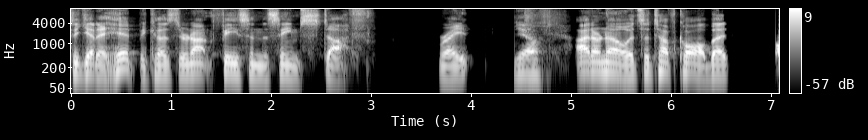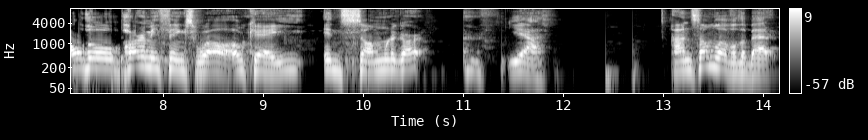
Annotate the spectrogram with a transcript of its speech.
to get a hit because they're not facing the same stuff, right? Yeah. I don't know. It's a tough call, but Although part of me thinks, well, okay, in some regard, yeah, on some level, the better.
